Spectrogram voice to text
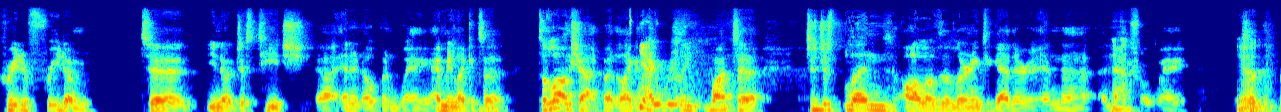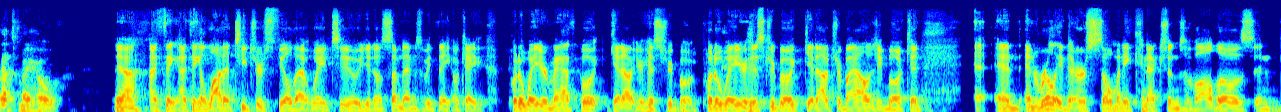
creative freedom to you know just teach uh, in an open way. I mean, like it's a it's a long shot, but like yeah. I really want to to just blend all of the learning together in a, a natural yeah. way. Yeah. So that's my hope. Yeah, I think I think a lot of teachers feel that way too. You know, sometimes we think, okay, put away your math book, get out your history book. Put away your history book, get out your biology book. And and and really there are so many connections of all those and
